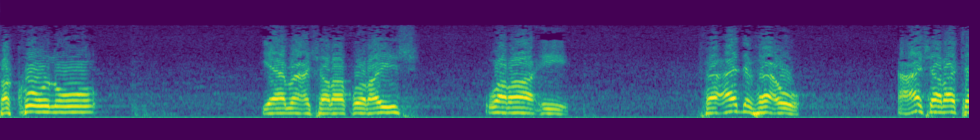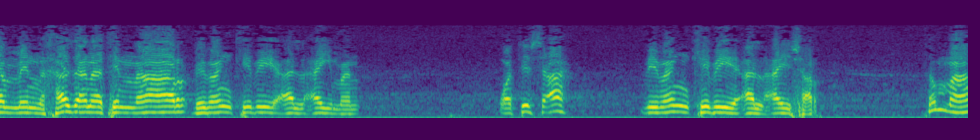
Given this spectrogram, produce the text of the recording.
فكونوا يا معشر قريش ورائي فادفع عشرة من خزنة النار بمنكبي الأيمن وتسعة بمنكبي الأيسر. ثم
